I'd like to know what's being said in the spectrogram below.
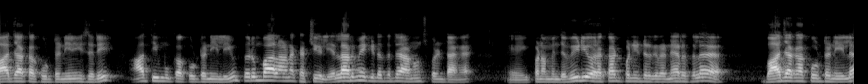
பாஜக கூட்டணியிலையும் சரி அதிமுக கூட்டணியிலையும் பெரும்பாலான கட்சிகள் எல்லாருமே கிட்டத்தட்ட அனௌன்ஸ் பண்ணிட்டாங்க. இப்போ நம்ம இந்த வீடியோ ரெக்கார்ட் பண்ணிட்டு இருக்கிற நேரத்தில் பாஜக கூட்டணியில்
